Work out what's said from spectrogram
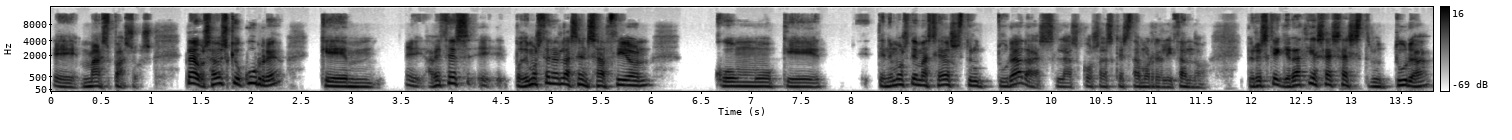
eh, más pasos. Claro, ¿sabes qué ocurre? Que em, eh, a veces eh, podemos tener la sensación como que tenemos demasiado estructuradas las cosas que estamos realizando, pero es que gracias a esa estructura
